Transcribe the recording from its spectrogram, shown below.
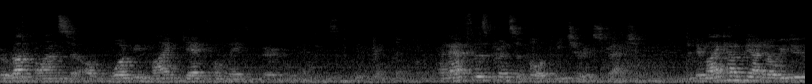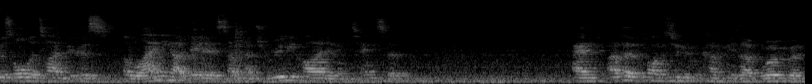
a rough answer of what we might get from latent variable. And that's this principle of feature extraction. In my company, I know we do this all the time because aligning our data is sometimes really hard and intensive. And other pharmaceutical companies I've worked with,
